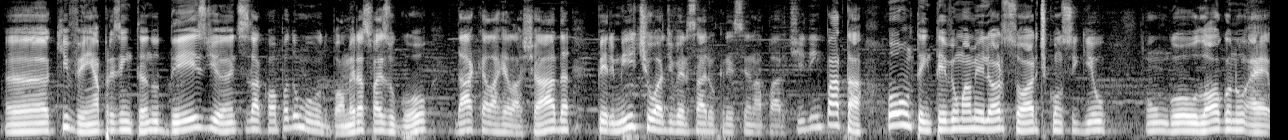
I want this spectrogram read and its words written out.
uh, que vem apresentando desde antes da Copa do Mundo. O Palmeiras faz o gol, dá aquela relaxada, permite o adversário crescer na partida e empatar. Ontem teve uma melhor sorte, conseguiu um gol logo no, é,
